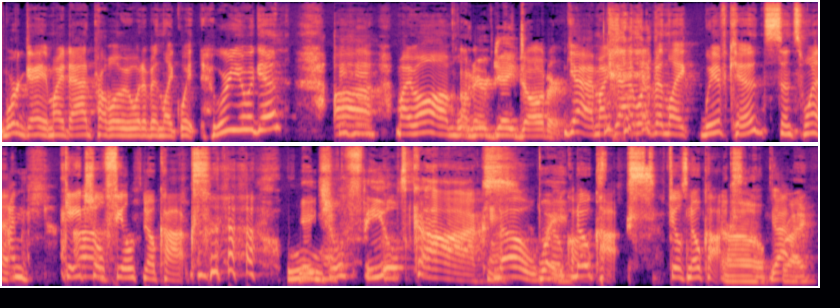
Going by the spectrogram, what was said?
we're gay. My dad probably would have been like, wait, who are you again? Uh, mm-hmm. my mom would I'm your gay daughter. Yeah, my dad would have been like, we have kids since when? I'm Gachel uh, feels no cocks. Rachel Fields Cox. No, wait. no no cocks. Feels no cocks. Oh, Yeah. right.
